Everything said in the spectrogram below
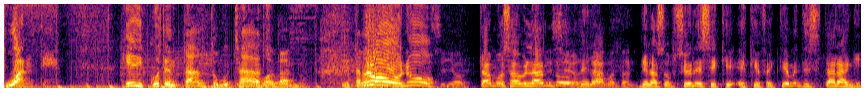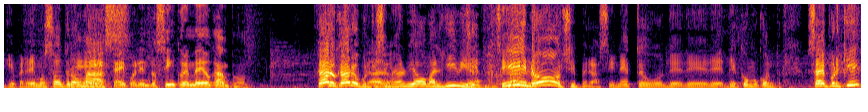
Guante. ¿Qué discuten tanto, muchachos? No, no. Estamos hablando de, de, las opciones. Es que, es que efectivamente si está Arangui, que perdemos otro más. Está ahí poniendo cinco en el medio campo. Claro, claro, porque se me ha olvidado Valdivia. Sí, no, sí, pero sin esto de, de, de, cómo controlar. ¿Sabe por qué?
